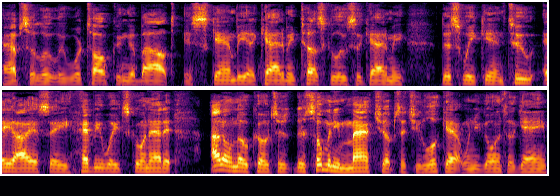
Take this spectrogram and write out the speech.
Absolutely. We're talking about Escambia Academy, Tuscaloosa Academy this weekend. Two AISA heavyweights going at it. I don't know, coach. There's, there's so many matchups that you look at when you go into the game.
